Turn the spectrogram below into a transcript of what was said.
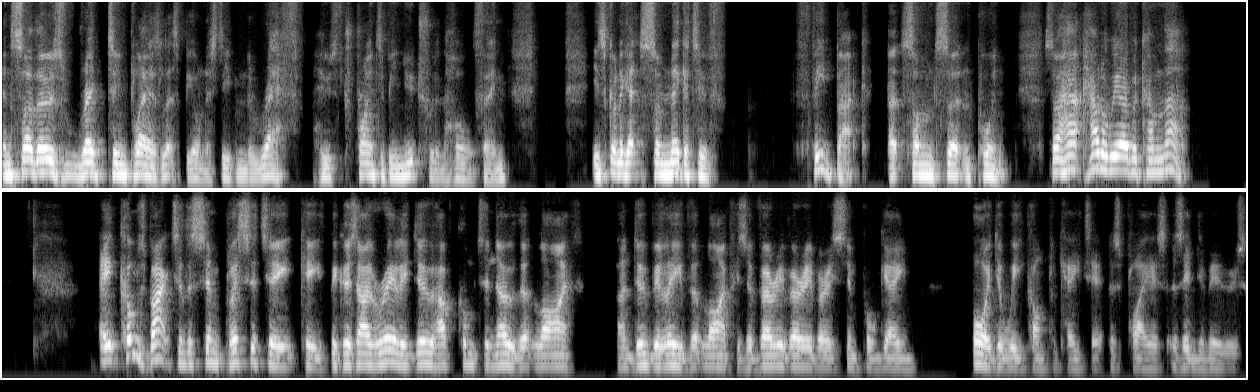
And so those red team players, let's be honest, even the ref who's trying to be neutral in the whole thing is going to get some negative feedback at some certain point. So how, how do we overcome that? It comes back to the simplicity, Keith, because I really do have come to know that life and do believe that life is a very, very, very simple game boy, do we complicate it as players, as individuals.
